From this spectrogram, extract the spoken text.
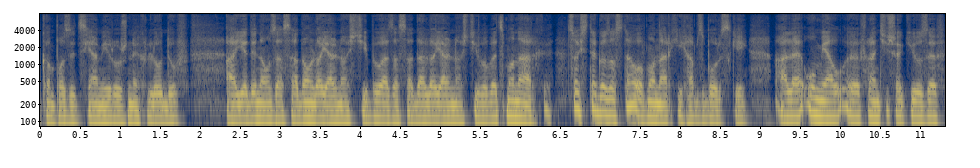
kompozycjami różnych ludów, a jedyną zasadą lojalności była zasada lojalności wobec monarchy. Coś z tego zostało w monarchii habsburskiej, ale umiał e, Franciszek Józef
